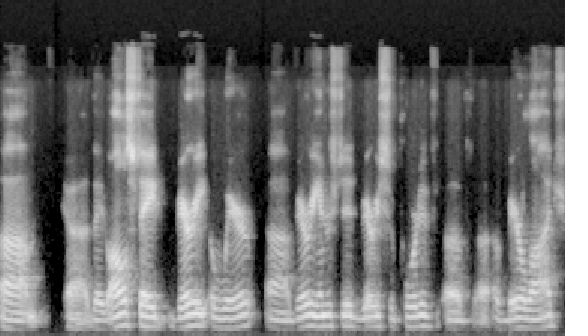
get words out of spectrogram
Um, uh, they've all stayed very aware, uh, very interested, very supportive of, uh, of Bear Lodge.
